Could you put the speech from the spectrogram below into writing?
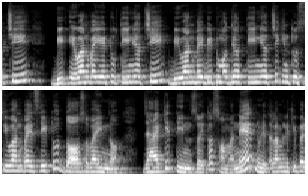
অছি a one by a two তিন অছি b one by b two তিন অছি কিন্তু c one by c two দশ বাই ন যাকি তিন সহিত সমানে নুহে তাহলে আমি লিখিপার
